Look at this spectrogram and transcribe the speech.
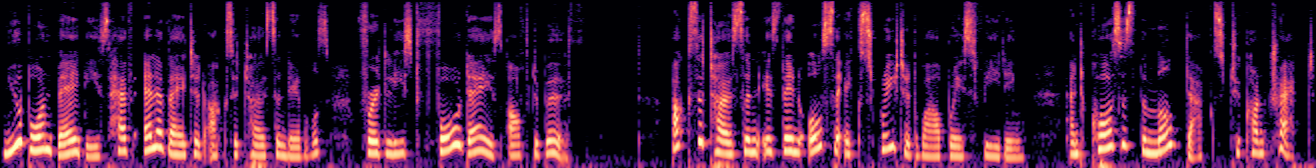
Newborn babies have elevated oxytocin levels for at least four days after birth. Oxytocin is then also excreted while breastfeeding and causes the milk ducts to contract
